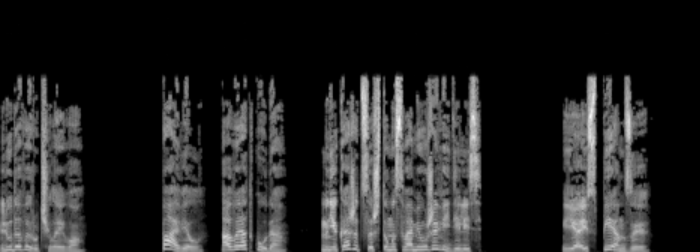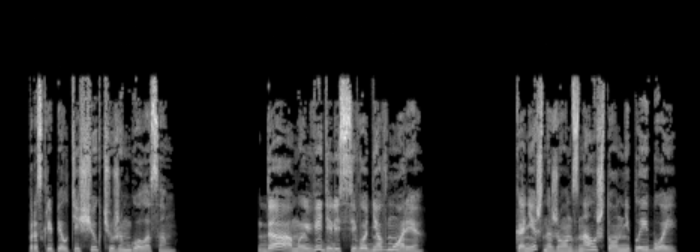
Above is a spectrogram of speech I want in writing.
Люда выручила его. «Павел, а вы откуда? Мне кажется, что мы с вами уже виделись». «Я из Пензы», — проскрипел Тищук чужим голосом. «Да, мы виделись сегодня в море». Конечно же, он знал, что он не плейбой.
